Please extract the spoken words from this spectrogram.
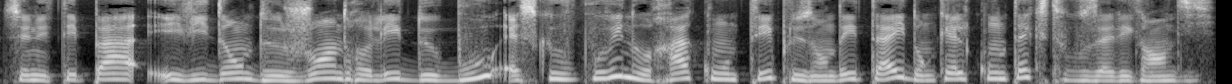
ce n'était pas évident de joindre les deux bouts. Est-ce que vous pouvez nous raconter plus en détail dans quel contexte vous avez grandi?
